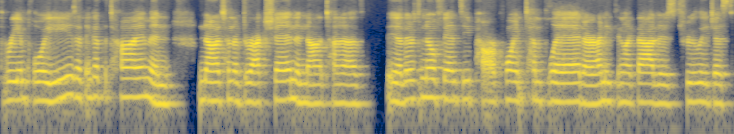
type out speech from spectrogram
three employees, I think, at the time, and not a ton of direction and not a ton of, you know, there's no fancy PowerPoint template or anything like that. It is truly just,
